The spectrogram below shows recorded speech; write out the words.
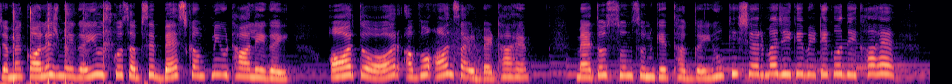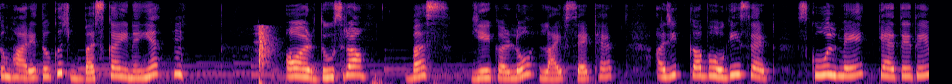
जब मैं कॉलेज में गई, उसको सबसे बेस्ट कंपनी उठा ले गई। और तो और, अब वो ऑन साइड बैठा है। मैं तो सुन सुन के थक गई हूँ कि शर्मा जी के बेटे को देखा है। तुम्हारे तो कुछ बस का ही नहीं है। हम्म। और दूसरा, बस, ये कर लो लाइफ सेट है। अजी, कब होगी सेट स्कूल में कहते थे,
